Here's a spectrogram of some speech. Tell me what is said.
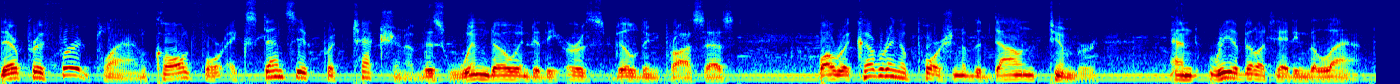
Their preferred plan called for extensive protection of this window into the Earth's building process while recovering a portion of the downed timber and rehabilitating the land.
